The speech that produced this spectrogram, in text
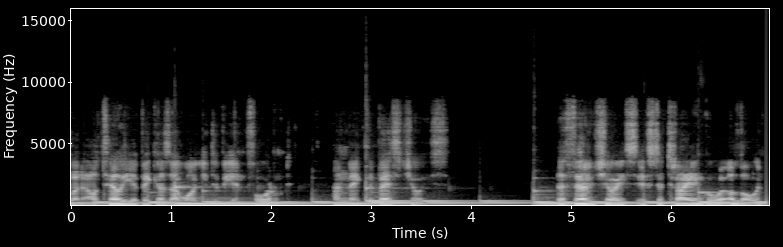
but I'll tell you because I want you to be informed and make the best choice. The third choice is to try and go it alone.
